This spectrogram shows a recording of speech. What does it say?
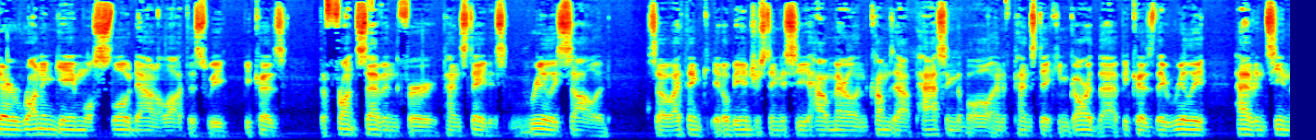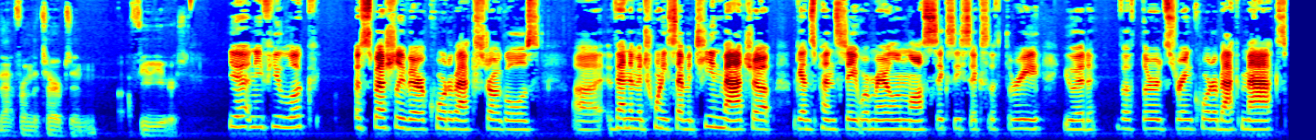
their running game will slow down a lot this week because the front seven for Penn State is really solid. So I think it'll be interesting to see how Maryland comes out passing the ball and if Penn State can guard that because they really haven't seen that from the Terps in a few years. Yeah, and if you look, especially their quarterback struggles, uh, then in the 2017 matchup against Penn State, where Maryland lost 66 to three, you had the third string quarterback Max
